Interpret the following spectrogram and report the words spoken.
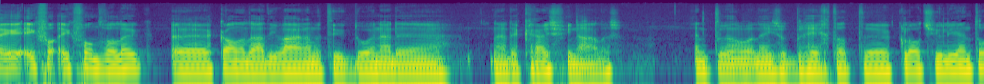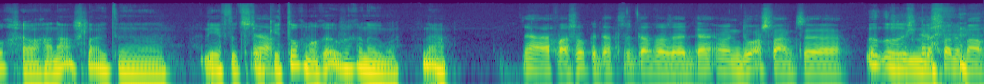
Ik, vond, ik vond het wel leuk. Canada die waren natuurlijk door naar de, naar de kruisfinales. En toen ineens het bericht dat Claude Julien toch zou gaan aansluiten die heeft het stokje toch nog overgenomen. Nou. Ja, dat was ook dat, dat was eh, een doorslaan. Uh, dat was een van de man.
